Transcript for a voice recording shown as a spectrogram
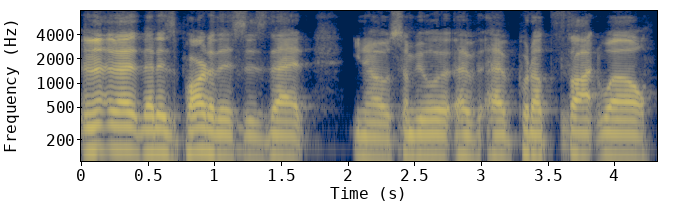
And that, that is part of this is that, you know, some people have, have put up the thought, well,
